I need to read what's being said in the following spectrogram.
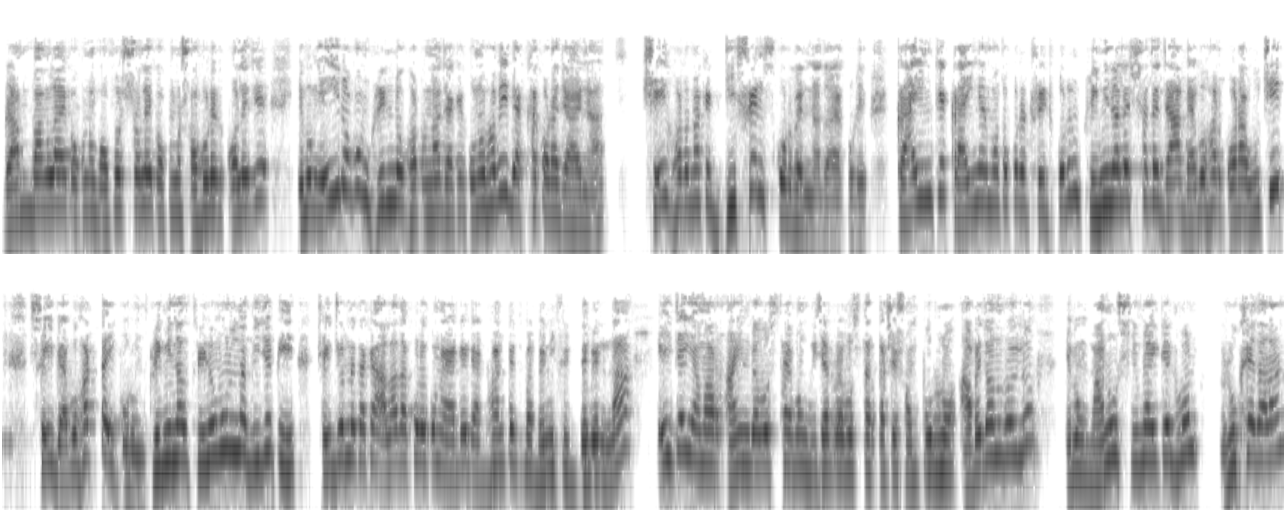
গ্রাম বাংলায়, কখনো মফস্বলে, কখনো শহরের কলেজে এবং এই রকম ঘৃণ্য ঘটনা যাকে কোনোভাবেই ব্যাখ্যা করা যায় না সেই ঘটনাকে ডিফেন্স করবেন না, দয়া করে। ক্রাইমকে ক্রাইমের মতো করে ট্রিট করুন। ক্রিমিনালের সাথে যা ব্যবহার করা উচিত, সেই ব্যবহারটাই করুন। ক্রিমিনাল তৃণমূল না বিজেপি সেই জন্য তাকে আলাদা করে কোনো অ্যাডেড অ্যাডভান্টেজ বা বেনিফিট দেবেন না। এইটাই আমার আইন ব্যবস্থা এবং বিচার ব্যবস্থার কাছে সম্পূর্ণ আবেদন রইল এবং মানুষ ইউনাইটেড হন, রুখে দাঁড়ান।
